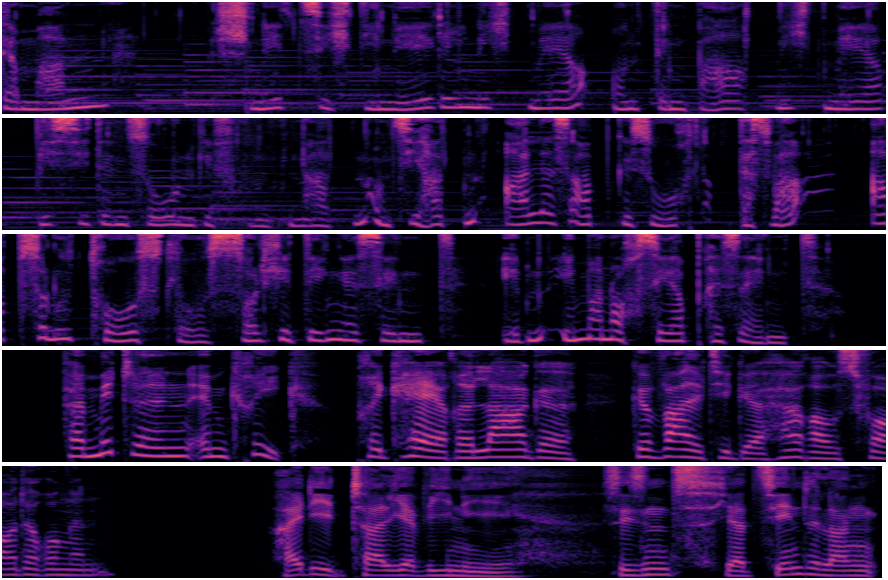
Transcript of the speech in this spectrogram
Der Mann schnitt sich die Nägel nicht mehr und den Bart nicht mehr, bis sie den Sohn gefunden hatten. Und sie hatten alles abgesucht. Das war absolut trostlos. Solche Dinge sind eben immer noch sehr präsent. Vermitteln im Krieg, prekäre Lage, gewaltige Herausforderungen. Heidi Tagliavini, Sie sind jahrzehntelang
